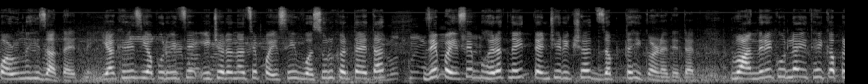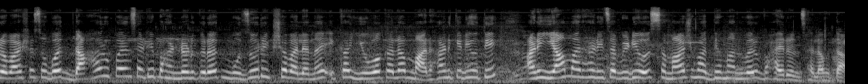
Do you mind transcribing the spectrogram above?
पळूनही जाता येत नाही. याखेरीज यापूर्वीचे ई चलनाचे पैसेही वसूल करता येतात. जे पैसे भरत नाहीत त्यांची रिक्षा जप्तही करण्यात येतात. वांद्रे कुर्ला इथे एका प्रवाशासोबत दहा रुपयांसाठी भांडण करत मुजोर रिक्षावाल्यानं एका युवकाला मारहाण केली होती आणि या मारहाणीचा व्हिडिओ समाज माध्यमांवर व्हायरल झाला होता.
